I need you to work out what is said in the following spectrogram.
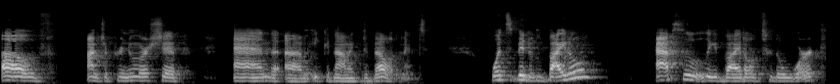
of entrepreneurship and um, economic development. What's been vital, absolutely vital to the work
